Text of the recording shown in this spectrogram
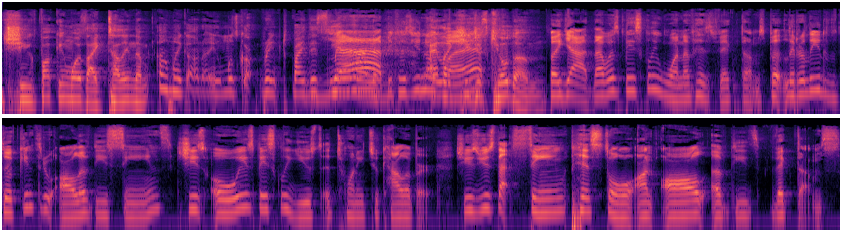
she fucking was like telling them oh my god I almost got raped by this Yeah, man because you know and like she just killed them But yeah, that was basically one of his victims. But literally looking through all of these scenes, she's always basically used a 22 caliber. She's used that same pistol on all of these victims.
